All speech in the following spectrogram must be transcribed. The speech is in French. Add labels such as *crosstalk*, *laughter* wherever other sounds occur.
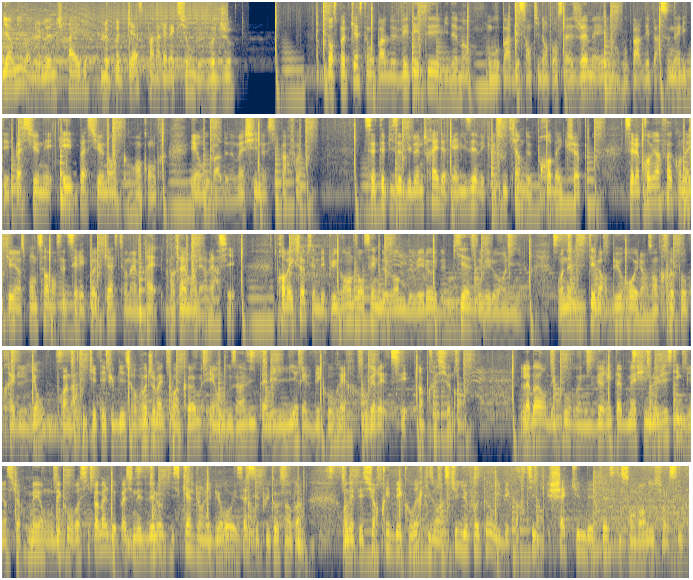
bienvenue dans le Lunch Ride, le podcast par la rédaction de Vojo. Dans ce podcast, on vous parle de VTT évidemment, on vous parle des sentiers dont on se lasse jamais, on vous parle des personnalités passionnées et passionnantes qu'on rencontre, et on vous parle de nos machines aussi parfois. Cet épisode du Lunch Ride est réalisé avec le soutien de Pro Bike Shop. C'est la première fois qu'on accueille un sponsor dans cette série de podcasts et on aimerait vraiment les remercier. Pro Bike Shop, c'est une des plus grandes enseignes de vente de vélos et de pièces de vélos en ligne. On a visité leurs bureaux et leurs entrepôts près de Lyon pour un article qui a été publié sur vojomac.com et on vous invite à les lire et le découvrir. Vous verrez, c'est impressionnant. Là-bas, on découvre une véritable machine logistique, bien sûr, mais on découvre aussi pas mal de passionnés de vélo qui se cachent dans les bureaux, et ça, c'est plutôt sympa. On était surpris de découvrir qu'ils ont un studio photo où ils décortiquent chacune des pièces qui sont vendues sur le site.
